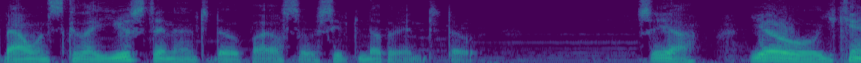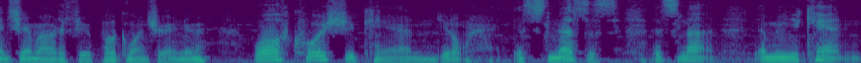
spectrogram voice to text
balanced because I used an antidote, but I also received another antidote. So yeah, yo, you can't jam out if you're a Pokemon trainer. Well, of course you can. You don't. It's necess. It's not. I mean, you can't.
